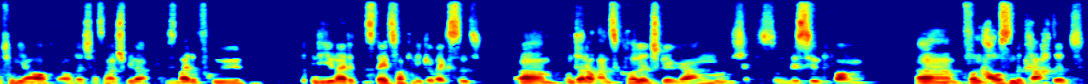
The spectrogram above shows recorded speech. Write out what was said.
Turnier auch, auch deutscher Nationalspieler. Die sind beide früh in die United States Hockey League gewechselt ähm, und dann auch ans College gegangen. Und ich habe das so ein bisschen von, ähm, von außen betrachtet,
